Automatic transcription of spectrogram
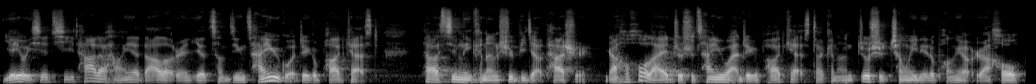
也有一些其他的行业大佬人也曾经参与过这个 podcast，他心里可能是比较踏实。然后后来就是参与完这个 podcast，他可能就是成为你的朋友，然后。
